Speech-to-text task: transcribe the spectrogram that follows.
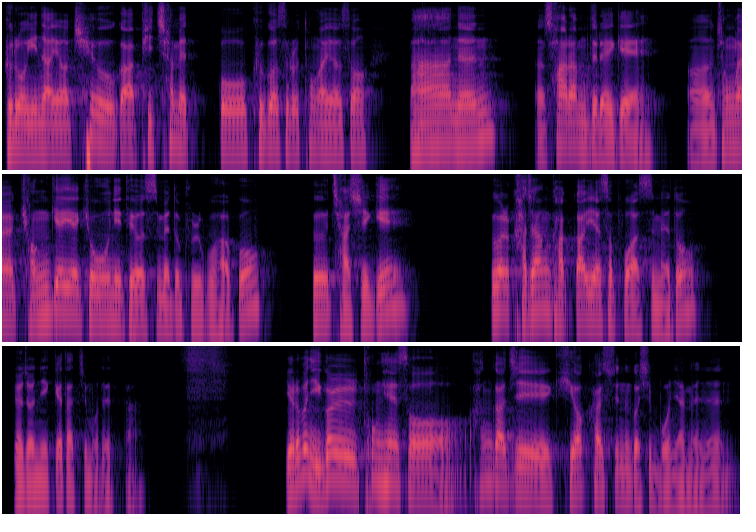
그로 인하여 최후가 비참했고 그것으로 통하여서 많은 사람들에게 어, 정말 경계의 교훈이 되었음에도 불구하고 그 자식이 그걸 가장 가까이에서 보았음에도 여전히 깨닫지 못했다. 여러분 이걸 통해서 한 가지 기억할 수 있는 것이 뭐냐면은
